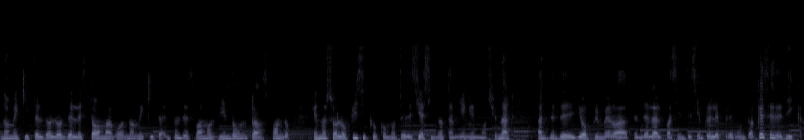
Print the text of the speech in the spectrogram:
no me quita el dolor del estómago, no me quita, entonces vamos viendo un trasfondo que no es solo físico, como te decía, sino también emocional. Antes de yo primero atenderle al paciente, siempre le pregunto, ¿a qué se dedica?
